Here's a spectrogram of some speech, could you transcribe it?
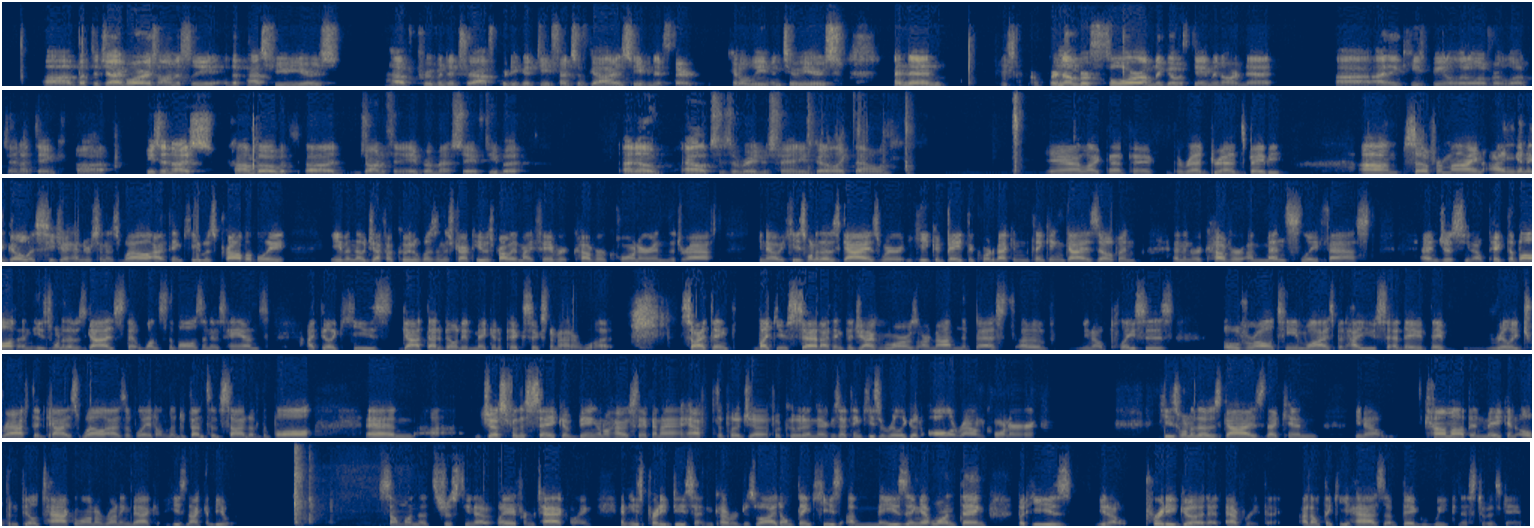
Uh, but the Jaguars, honestly, the past few years have proven to draft pretty good defensive guys, even if they're going to leave in two years. And then for number four, I'm going to go with Damon Arnette. Uh, I think he's being a little overlooked, and I think uh, he's a nice combo with uh, Johnathan Abram at safety. But I know Alex is a Raiders fan; he's got to like that one. Yeah, I like that pick. The Red Dreads, baby. Um, so for mine, I'm going to go with CJ Henderson as well. I think he was probably, even though Jeff Okudah was in this draft, he was probably my favorite cover corner in the draft. You know, he's one of those guys where he could bait the quarterback into thinking guys open and then recover immensely fast and just, you know, pick the ball up. And he's one of those guys that once the ball's in his hands, I feel like he's got that ability to make it a pick six no matter what. So I think, like you said, I think the Jaguars are not in the best of, you know, places overall team wise, but how you said they they've really drafted guys well as of late on the defensive side of the ball, and uh, just for the sake of being an Ohio State fan, I have to put Jeff Okudah in there because I think he's a really good all around corner. He's one of those guys that can you know come up and make an open field tackle on a running back. He's not going to be someone that's just you know away from tackling and he's pretty decent in coverage as well i don't think he's amazing at one thing but he's you know, pretty good at everything. I don't think he has a big weakness to his game.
